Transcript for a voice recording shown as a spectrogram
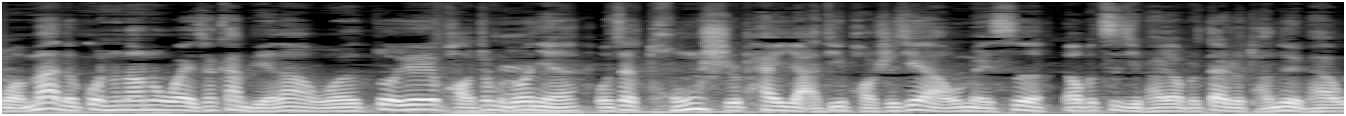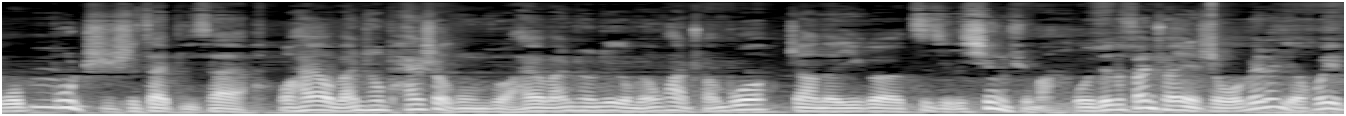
我慢的过程当中，我也在干别的。我做越野跑这么多年，我在同时拍雅迪跑世界啊，我每次要不自己拍，要不带着团队拍，我不只是在比赛啊，我还要完成拍摄工作，还要完成这个文化传播这样的一个自己的兴趣嘛。我觉得帆船也是，我未来也会，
